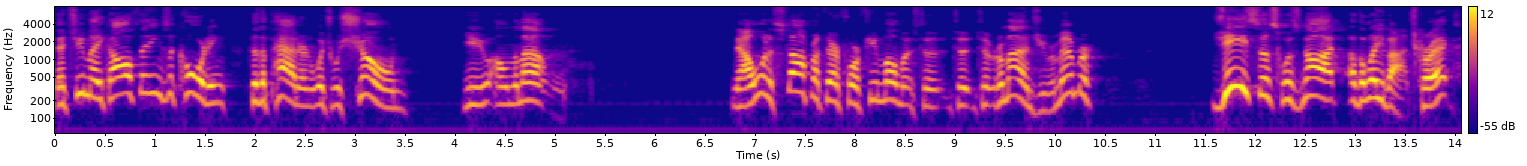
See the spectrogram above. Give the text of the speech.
that you make all things according to the pattern which was shown you on the mountain. Now, I want to stop right there for a few moments to, to, to remind you. Remember, Jesus was not of the Levites, correct?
